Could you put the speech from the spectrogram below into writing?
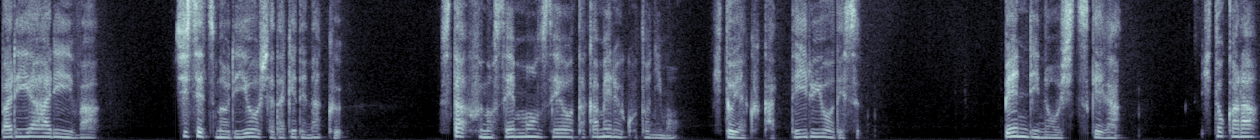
バリアアリーは施設の利用者だけでなくスタッフの専門性を高めることにも一役買っているようです。便利の押し付けが人から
